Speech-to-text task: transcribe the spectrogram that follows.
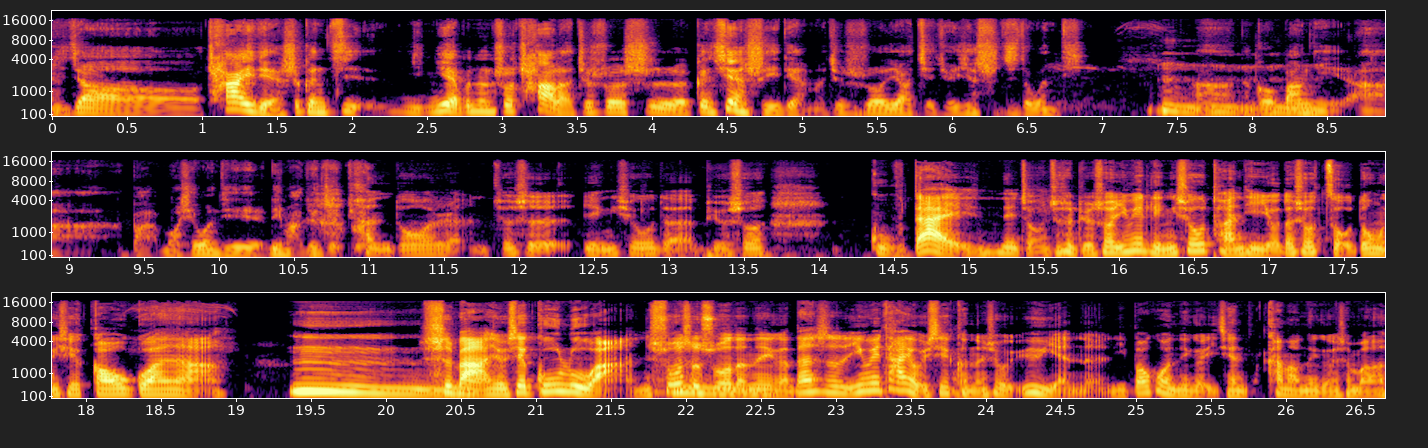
比较差一点是更技，你你也不能说差了，就是说是更现实一点嘛，就是说要解决一些实际的问题，嗯啊，能够帮你啊把某些问题立马就解决。很多人就是灵修的，比如说。古代那种，就是比如说，因为灵修团体有的时候走动一些高官啊，嗯，是吧？有些咕噜啊，你说是说的那个，嗯、但是因为他有一些可能是有预言的，你包括那个以前看到那个什么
